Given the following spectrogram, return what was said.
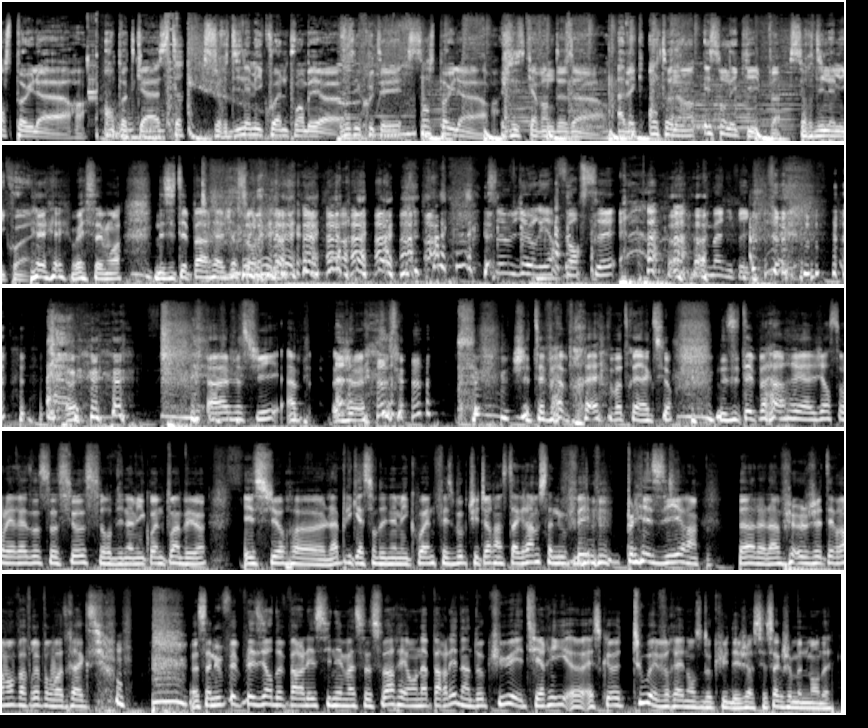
sans spoiler. En podcast sur dynamicone.be. Vous écoutez sans spoiler jusqu'à 22h avec Antonin et son équipe sur Dynamic One. ouais, c'est moi. N'hésitez pas à réagir sur le... Ce vieux rire forcé. Magnifique. Ah, je suis peu- je J'étais pas prêt à votre réaction. N'hésitez pas à réagir sur les réseaux sociaux sur dynamicone.be et sur euh, l'application Dynamic One, Facebook, Twitter, Instagram, ça nous fait plaisir. Ah là là, j'étais vraiment pas prêt pour votre réaction. Euh, Ça nous fait plaisir de parler cinéma ce soir et on a parlé d'un docu et Thierry, euh, est-ce que tout est vrai dans ce docu déjà? C'est ça que je me demandais.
